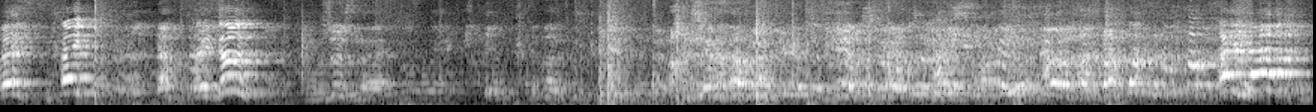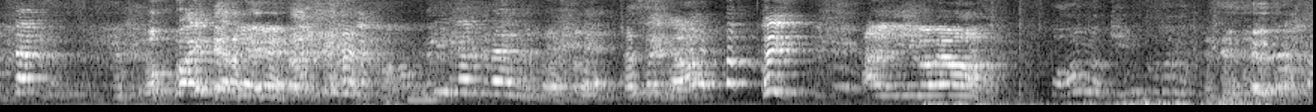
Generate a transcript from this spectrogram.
Eh, hai. Hai, tahan. Musuh sih. Hai, tahan, tahan. Apa ya? Beri nak kena. Asal kau. Hai. Ada juga beo. Oh, nak kena kau.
